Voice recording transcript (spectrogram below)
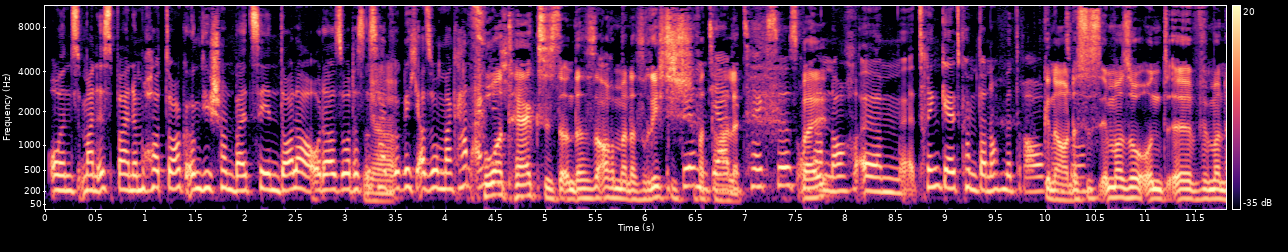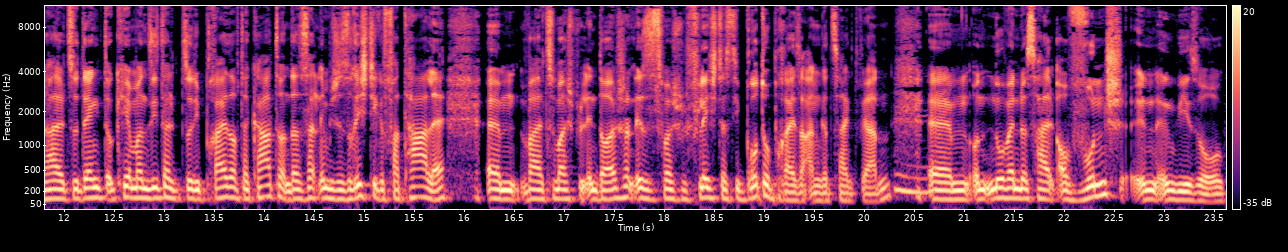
und man ist bei einem Hotdog irgendwie schon bei 10 Dollar oder so. Das ist Ja. halt wirklich, also man kann vor eigentlich... Taxes und das ist auch immer das richtig Stimmt, ja, Fatale. die Taxes und Weil- dann noch ähm, Trinkgeld kommt dann noch mit drauf. Genau, und das so. ist immer so und äh, wenn man halt so denkt, okay, man sieht halt so die Preise auf der Karte und das ist halt nämlich das richtige Fatale, ähm, weil zum Beispiel in Deutschland ist es zum Beispiel Pflicht, dass die Bruttopreise angezeigt werden ähm, und nur wenn du es halt auf Wunsch in irgendwie so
